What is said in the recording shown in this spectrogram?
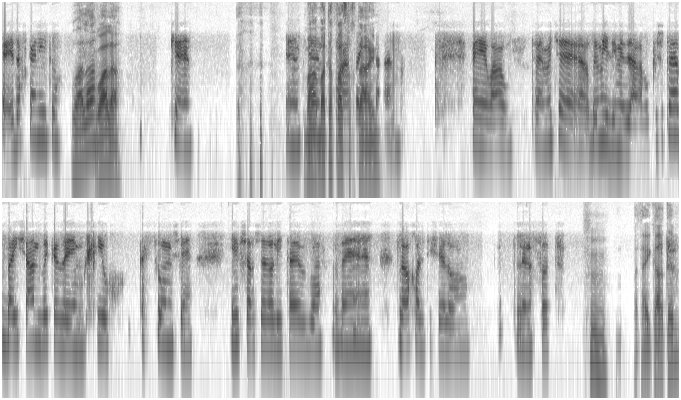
אה, דווקא אני איתו. וואלה? וואלה. כן. מה כן, תפס לך את העין? אה, וואו, האמת שהרבה מעידים מזה עליו, הוא פשוט היה ביישן וכזה עם חיוך קסום שאי אפשר שלא להתאהב בו, ולא יכולתי שלא לנסות. מתי הכרתם?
